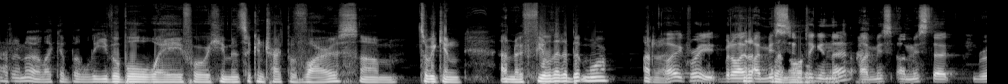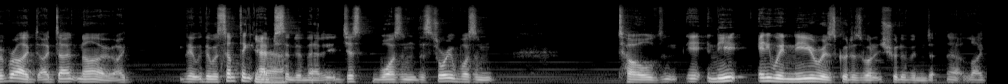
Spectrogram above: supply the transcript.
i don't know like a believable way for humans to contract the virus um so we can i don't know feel that a bit more i don't know I agree, but I I, I missed don't know what something in that. I miss I missed that river. I, I don't know. I there, there was something Yeah. absent in that. It just wasn't. The story wasn't told near, anywhere near as good as what it should have been. Uh, like,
